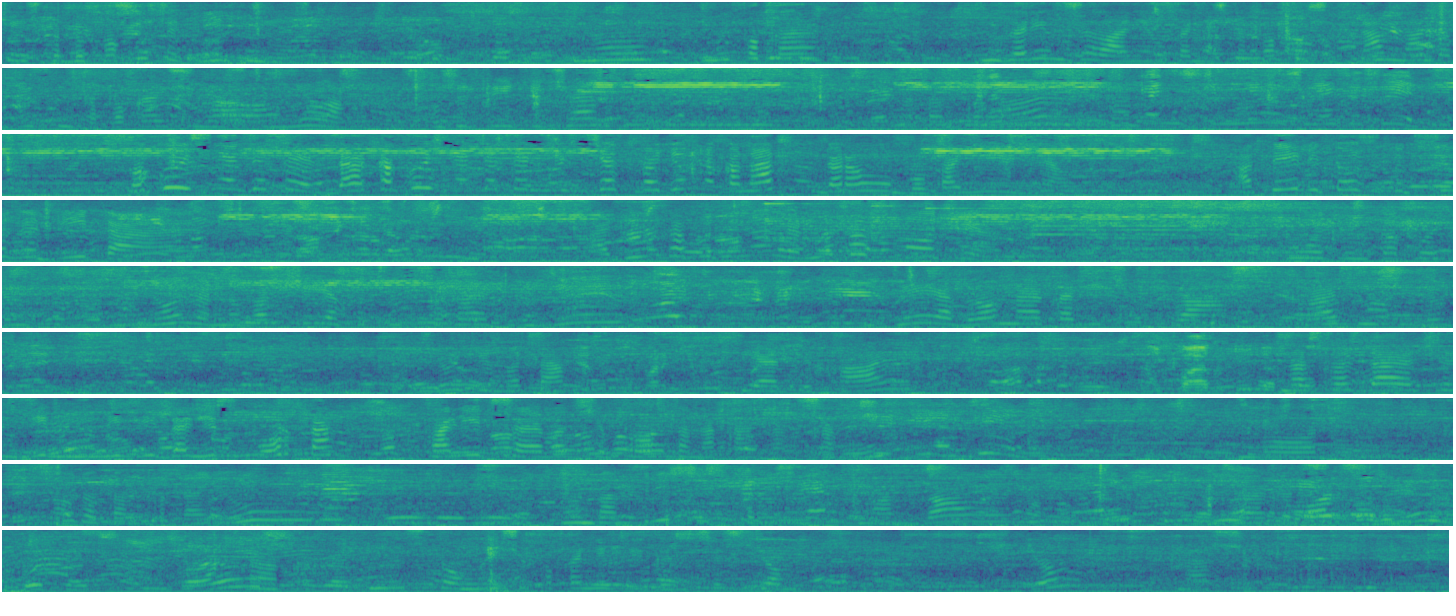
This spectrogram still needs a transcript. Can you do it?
Вообще, чтобы покушать, нет мест. Но мы пока не горим желанием, конечно, покушать. Нам надо быстренько, пока еще не стемнело. Уже третий час. Пока не стемнело, снять отель. Какую снять отель? Да, какую снять отель? Мы сейчас пойдем на канатную дорогу, поедем. Отели тоже тут все забито. Один свободный номер, ну посмотрим. Какой там свободный номер. Но вообще я хочу сказать, людей, людей огромное количество. Праздники люди. Люди вот так все отдыхают наслаждаются зимними видами спорта. Полиция вообще просто на каждом шагу. Вот. Что-то там продают. Вон там три сестры, мангалы. Ну что, мы еще пока не двигаемся, ждем. Ждем наших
